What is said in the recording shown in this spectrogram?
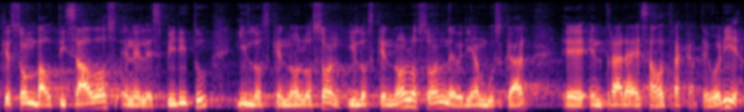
que son bautizados en el Espíritu y los que no lo son. Y los que no lo son deberían buscar eh, entrar a esa otra categoría.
